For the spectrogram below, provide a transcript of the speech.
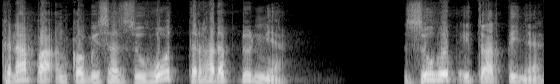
kenapa engkau bisa zuhud terhadap dunia? Zuhud itu artinya,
